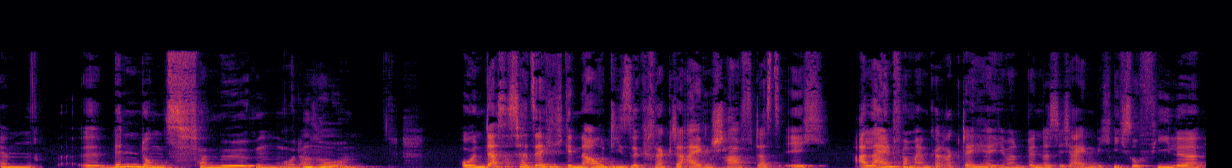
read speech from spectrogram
ähm, äh, Bindungsvermögen oder mhm. so. Und das ist tatsächlich genau diese Charaktereigenschaft, dass ich allein von meinem Charakter her jemand bin, dass ich eigentlich nicht so viele,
